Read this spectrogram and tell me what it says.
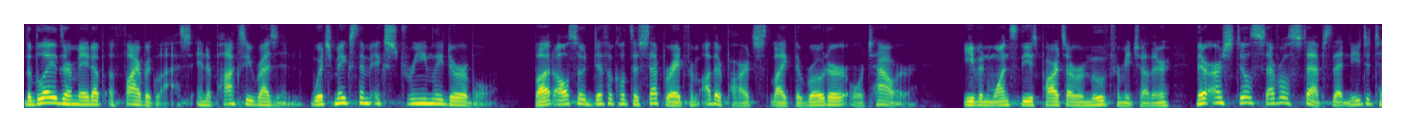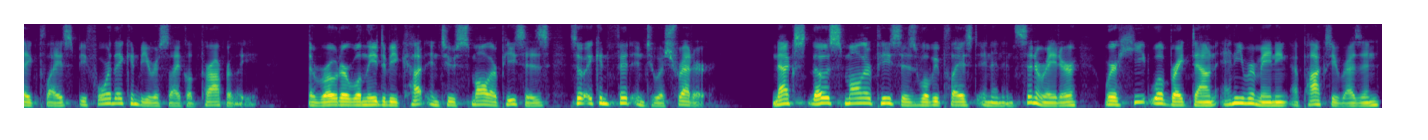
The blades are made up of fiberglass and epoxy resin, which makes them extremely durable, but also difficult to separate from other parts like the rotor or tower. Even once these parts are removed from each other, there are still several steps that need to take place before they can be recycled properly. The rotor will need to be cut into smaller pieces so it can fit into a shredder. Next, those smaller pieces will be placed in an incinerator where heat will break down any remaining epoxy resin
